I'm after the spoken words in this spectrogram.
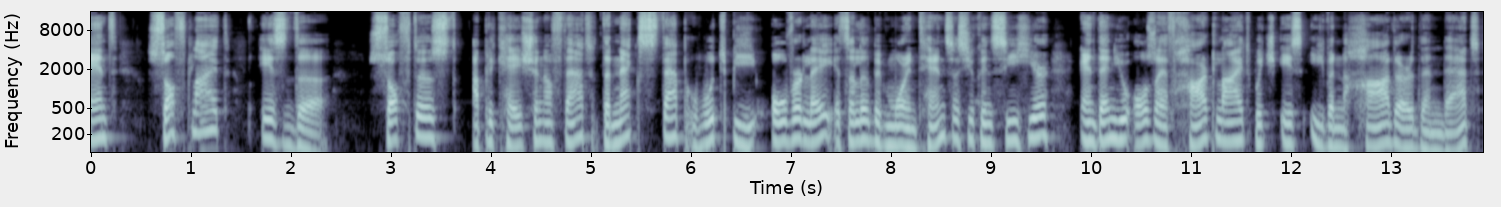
And Soft light is the softest application of that. The next step would be overlay. It's a little bit more intense as you can see here. And then you also have hard light, which is even harder than that.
